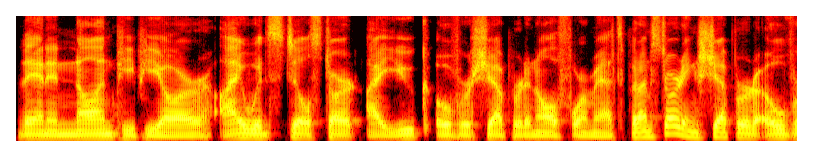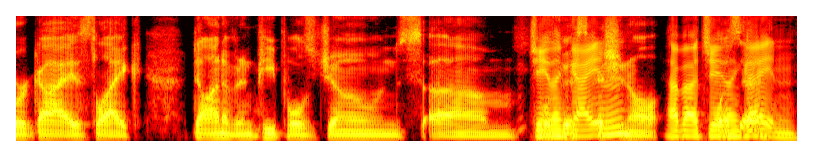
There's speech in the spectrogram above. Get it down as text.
than in non PPR. I would still start Aiyuk over Shepard in all formats, but I'm starting Shepard over guys like Donovan Peoples Jones, um, Jalen Guyton. How about Jalen Guyton?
